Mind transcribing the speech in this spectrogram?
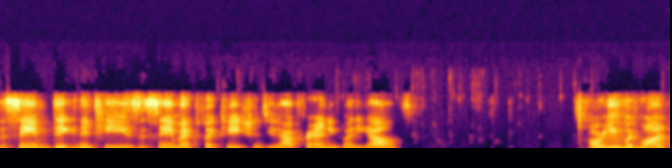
The same dignities, the same expectations you have for anybody else, or you would want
